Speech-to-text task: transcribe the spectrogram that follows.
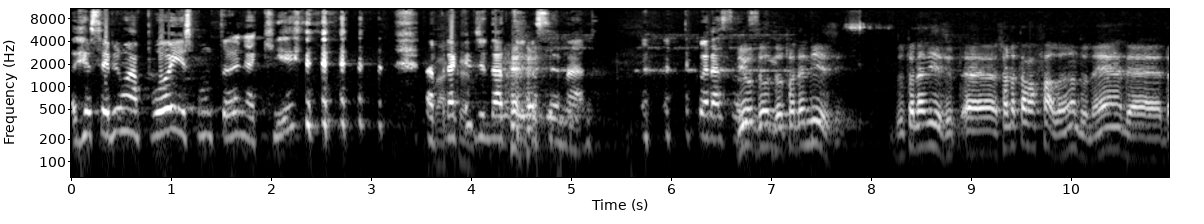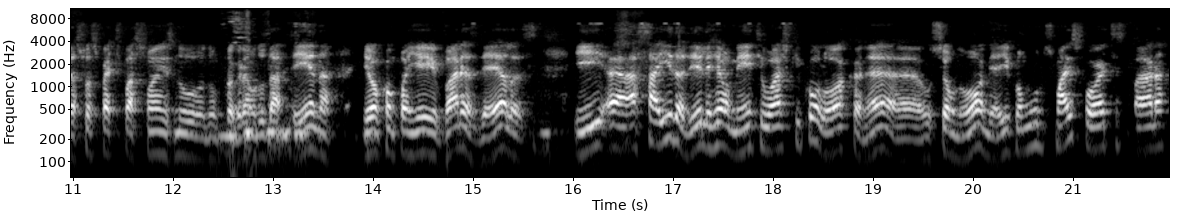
recebi um apoio espontâneo aqui da pré-candidatura ao Senado. Coração. Viu, doutora Nise? Doutora Nise, eh, a senhora estava falando né, das suas participações no, no programa do Datena, eu acompanhei várias delas, e a, a saída dele realmente eu acho que coloca né, eh, o seu nome aí como um dos mais fortes para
